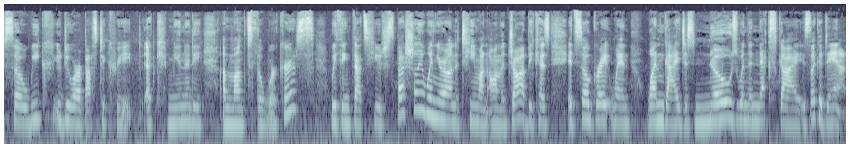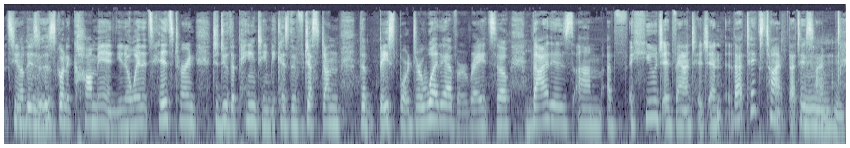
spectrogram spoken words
So we c- do our best to create a community amongst the workers. We think that's huge, especially when you're on a team on, on the job because it's so great when one guy just knows when the next guy is like a dance, you know, this is going to come in, you know, when it's his turn to do the painting because they've just done the baseboards or whatever, right? So that is um, a, a huge advantage and that takes time. That takes time.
